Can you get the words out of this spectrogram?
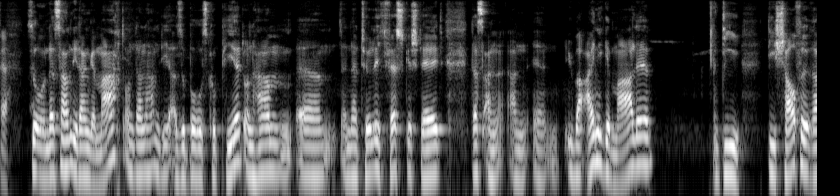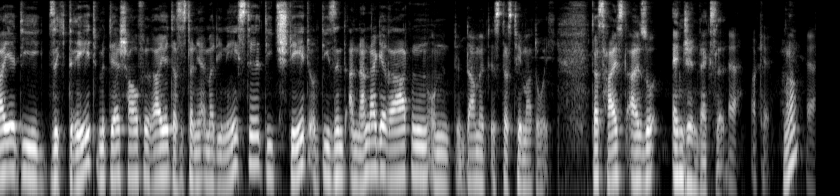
Ja. So, und das haben die dann gemacht und dann haben die also boroskopiert und haben ähm, natürlich festgestellt, dass an, an äh, über einige Male die die Schaufelreihe, die sich dreht mit der Schaufelreihe, das ist dann ja immer die nächste, die steht und die sind aneinander geraten und damit ist das Thema durch. Das heißt also Engine-Wechsel. Ja, okay. Ne? Ja.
